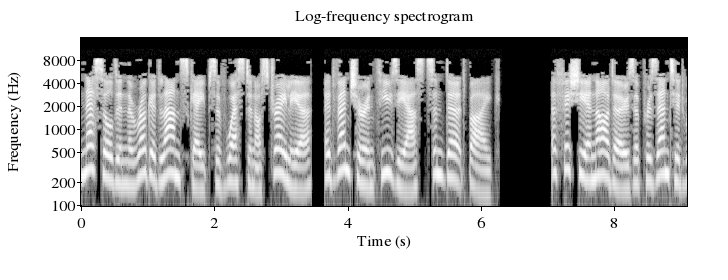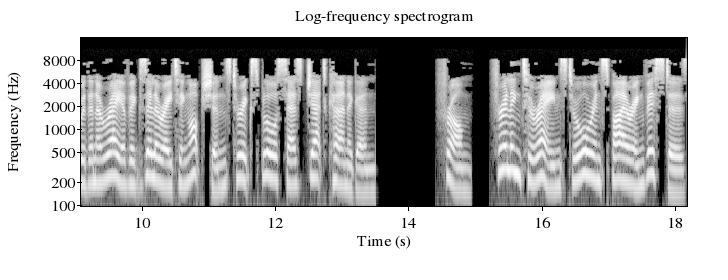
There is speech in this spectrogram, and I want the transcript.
Nestled in the rugged landscapes of Western Australia, adventure enthusiasts and dirt bike aficionados are presented with an array of exhilarating options to explore, says Jet Kernaghan. From thrilling terrains to awe inspiring vistas,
